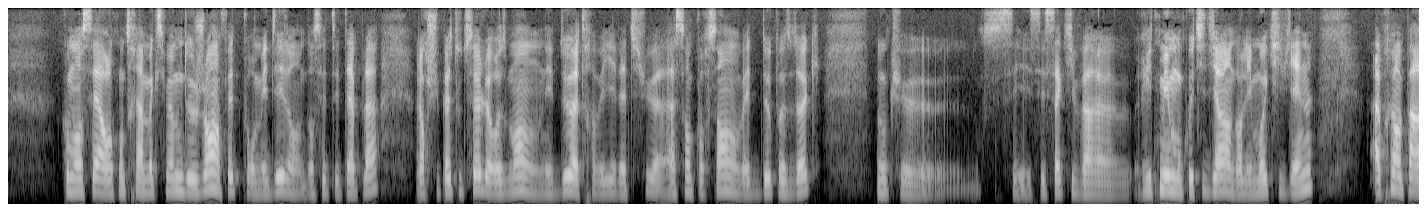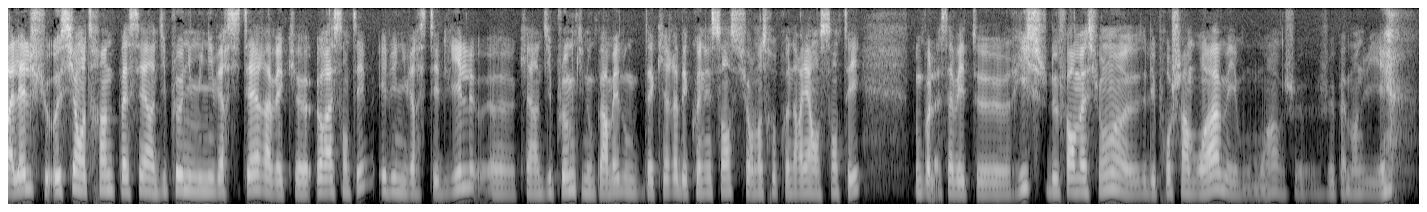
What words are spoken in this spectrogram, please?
commencer à rencontrer un maximum de gens en fait pour m'aider dans, dans, cette étape-là. Alors je suis pas toute seule, heureusement, on est deux à travailler là-dessus à 100%, on va être deux postdocs. Donc euh, c'est ça qui va rythmer mon quotidien dans les mois qui viennent. Après, en parallèle, je suis aussi en train de passer un diplôme universitaire avec euh, Eurasanté et l'Université de Lille, euh, qui est un diplôme qui nous permet donc d'acquérir des connaissances sur l'entrepreneuriat en santé. Donc voilà, ça va être riche de formation les prochains mois, mais bon, moi, je ne vais pas m'ennuyer.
